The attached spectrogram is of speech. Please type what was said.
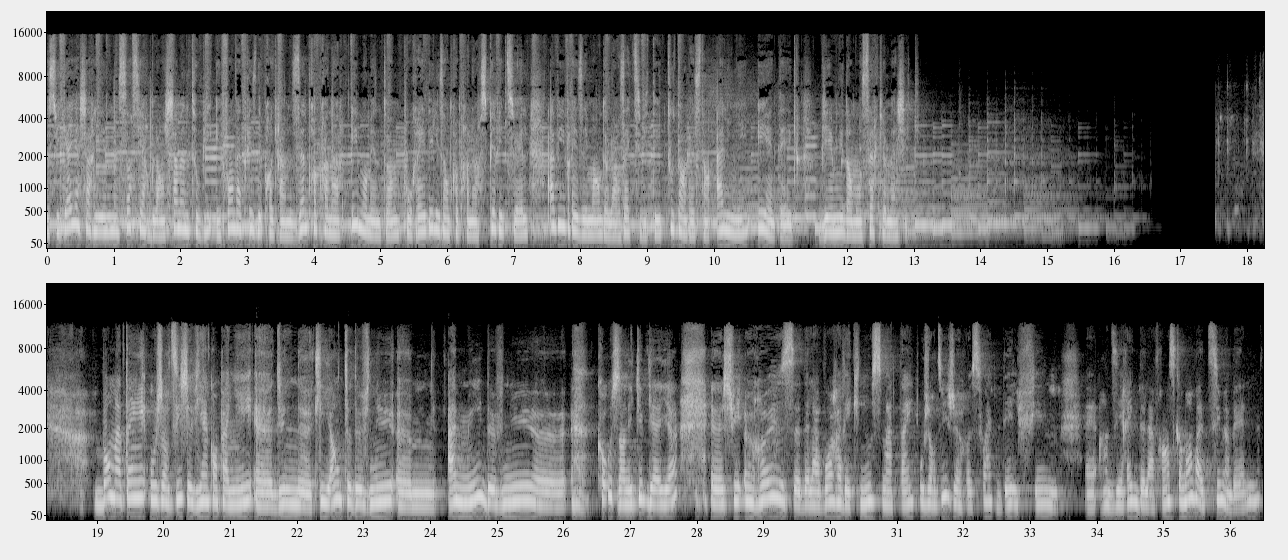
Je suis Gaïa Charline, sorcière blanche Shaman to et fondatrice des programmes Entrepreneurs et Momentum pour aider les entrepreneurs spirituels à vivre aisément de leurs activités tout en restant alignés et intègres. Bienvenue dans mon cercle magique. Bon matin. Aujourd'hui, je viens accompagnée euh, d'une cliente devenue euh, amie, devenue euh, coach dans l'équipe Gaïa. je suis heureuse de la voir avec nous ce matin. Aujourd'hui, je reçois Delphine en direct de la France. Comment vas-tu, ma belle?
